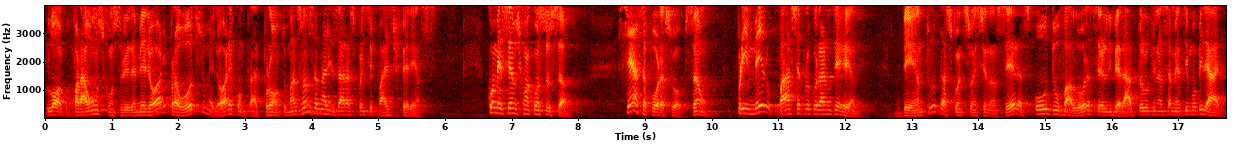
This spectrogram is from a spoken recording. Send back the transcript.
Logo, para uns construir é melhor e para outros o melhor é comprar pronto, mas vamos analisar as principais diferenças. Comecemos com a construção. Se essa for a sua opção, primeiro passo é procurar um terreno dentro das condições financeiras ou do valor a ser liberado pelo financiamento imobiliário.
